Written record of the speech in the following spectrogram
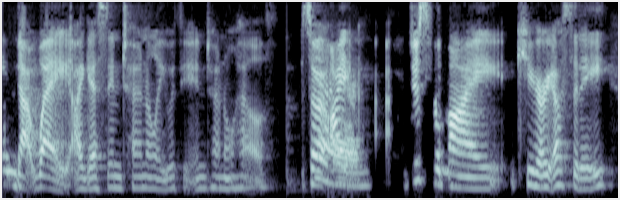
in that way, I guess internally with your internal health. So yeah. I just for my curiosity,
